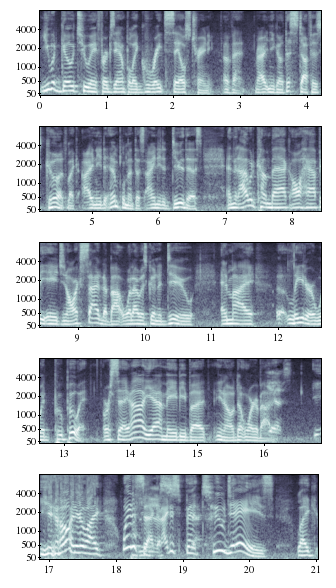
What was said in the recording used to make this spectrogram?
you would go to a, for example, a great sales training event, right? And you go, this stuff is good. Like, I need to implement this. I need to do this. And then I would come back all happy age and all excited about what I was going to do. And my uh, leader would poo poo it or say, oh, yeah, maybe, but, you know, don't worry about yes. it. You know, and you're like, wait a second, yes. I just spent two days like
